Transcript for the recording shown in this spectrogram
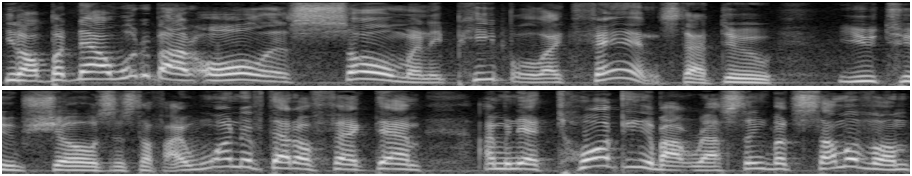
you know, but now what about all there's so many people like fans that do YouTube shows and stuff? I wonder if that'll affect them. I mean, they're talking about wrestling, but some of them,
